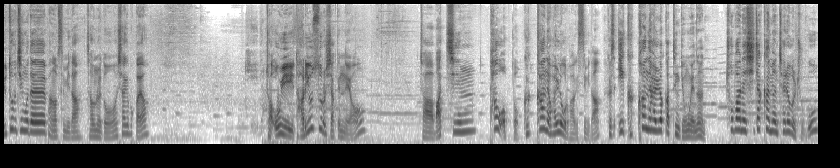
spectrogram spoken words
유튜브 친구들 반갑습니다. 자 오늘도 시작해볼까요? 자 5위 다리우스로 시작됐네요. 자 마침 파워업도 극한의 활력으로 가겠습니다. 그래서 이 극한의 활력 같은 경우에는 초반에 시작하면 체력을 주고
